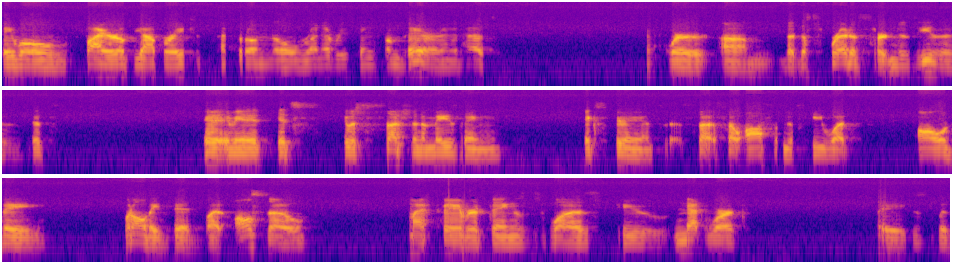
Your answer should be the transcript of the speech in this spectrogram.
They will fire up the operations and they'll run everything from there, and it has where um, the, the spread of certain diseases. It's, it, I mean, it, it's it was such an amazing experience. So, so awesome to see what all they what all they did, but also my favorite things was to network with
